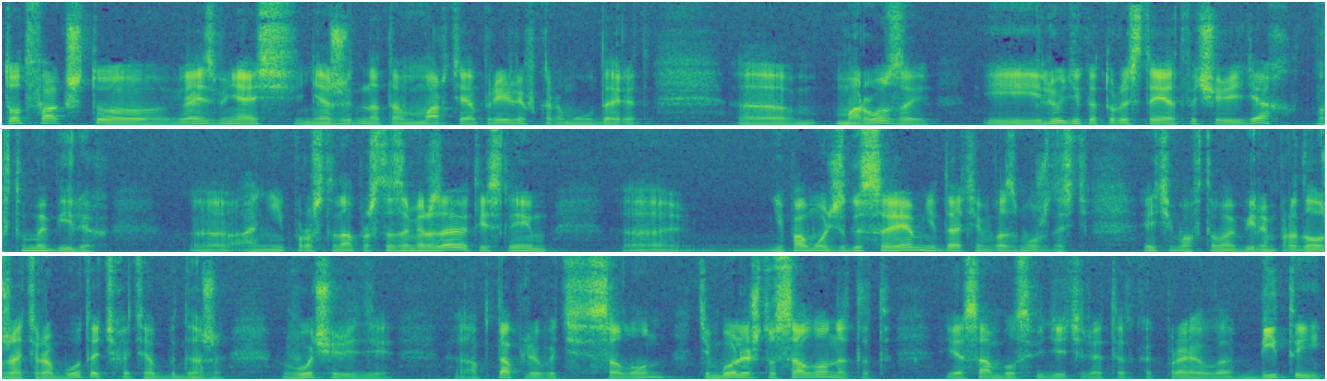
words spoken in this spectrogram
Тот факт, что, я извиняюсь, неожиданно там в марте-апреле в Крыму ударят морозы, и люди, которые стоят в очередях в автомобилях, э, они просто-напросто замерзают, если им э, не помочь с ГСМ, не дать им возможность этим автомобилям продолжать работать, хотя бы даже в очереди, обтапливать салон. Тем более, что салон этот, я сам был свидетелем, это, как правило, битый,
